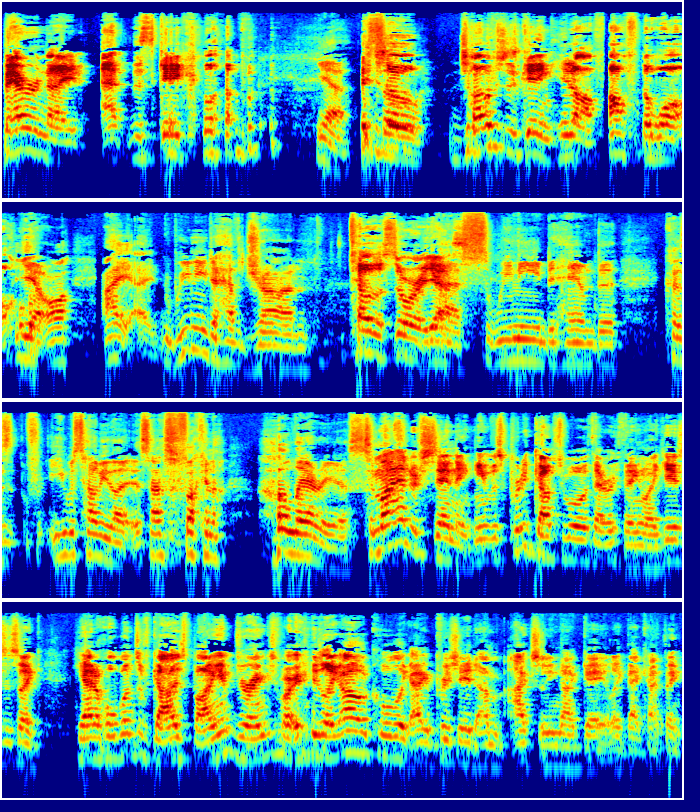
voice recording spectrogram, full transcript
bear night at this gay club. yeah so, so John was just getting hit off off the wall. yeah I, I we need to have John Tell the story, yes. yes we need him to because he was telling me that it sounds fucking hilarious To my understanding, he was pretty comfortable with everything. Like, he was just like, he had a whole bunch of guys buying him drinks where he's like, oh, cool, like, I appreciate it. I'm actually not gay, like, that kind of thing.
